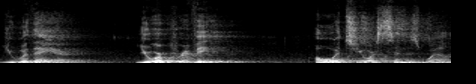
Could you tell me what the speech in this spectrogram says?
you were there, you were privy. Oh, it's your sin as well.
